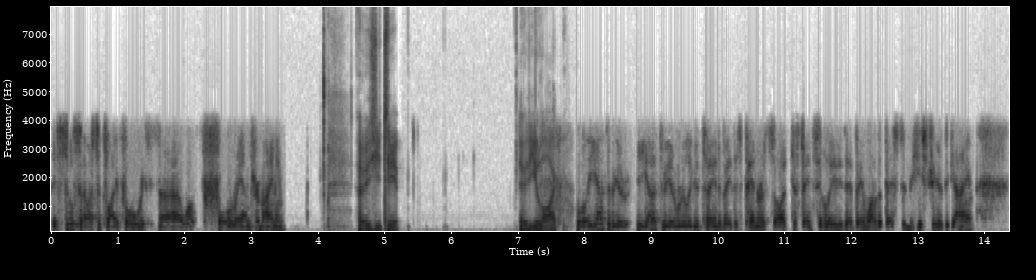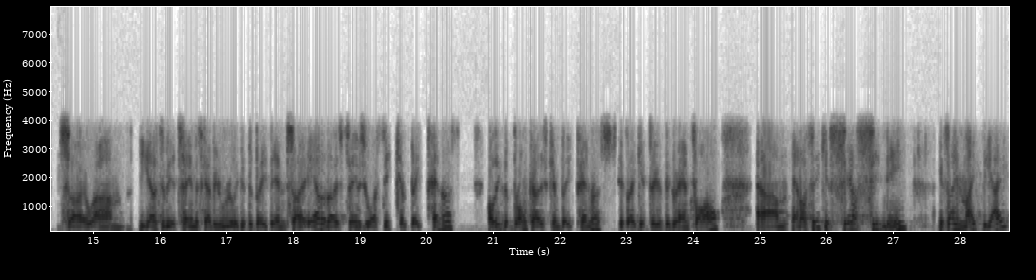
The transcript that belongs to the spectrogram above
there's still so much to play for with uh, what four rounds remaining. Who's your tip? Who do you like? Well, you're going to have to be a, you're going to have to be a really good team to beat this Penrith side. Defensively, they've been one of the best in the history of the game. So um, you're going to have to be a team that's going to be really good to beat them. So out of those teams who I think can beat Penrith, I think the Broncos can beat Penrith if they get to the grand final. Um, and I think if South Sydney, if they make the eight,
